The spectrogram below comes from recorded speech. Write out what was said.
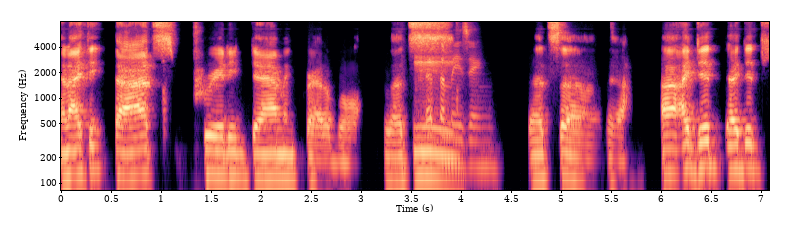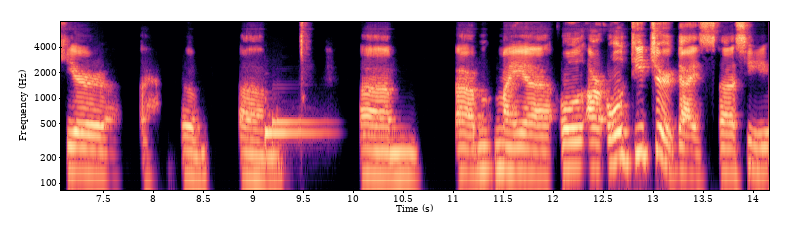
and I think that's pretty damn incredible. That's That's Mm. amazing. that's uh yeah. Uh, I did I did hear uh, um, um um, my uh, old our old teacher guys uh, see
